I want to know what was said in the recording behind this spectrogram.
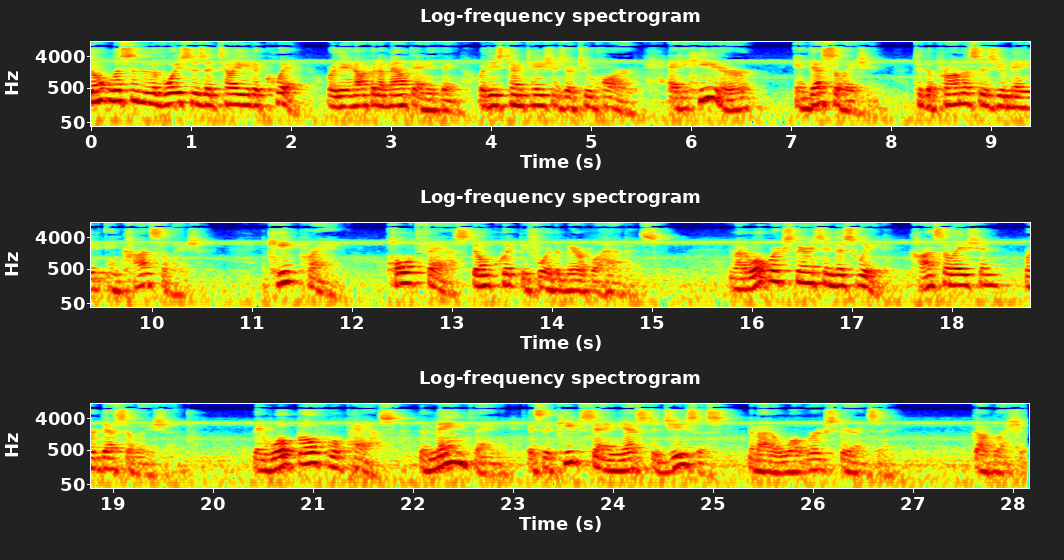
Don't listen to the voices that tell you to quit or that you're not going to amount to anything or these temptations are too hard. Adhere in desolation to the promises you made in consolation. Keep praying. Hold fast. Don't quit before the miracle happens. No matter what we're experiencing this week, consolation or desolation, they will, both will pass. The main thing is to keep saying yes to Jesus no matter what we're experiencing. God bless you.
